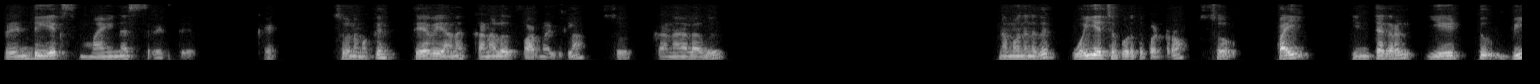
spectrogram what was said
ரெண்டு எக்ஸ் மைனஸ் ரெண்டு. ஓகே ஸோ நமக்கு தேவையான கன அளவு ஃபார்முலா எழுதிக்கலாம். ஸோ கன அளவு நம்ம வந்து என்னது? ஒய் அச்சை பொறுத்து பண்ணுறோம் so pi integral a to b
